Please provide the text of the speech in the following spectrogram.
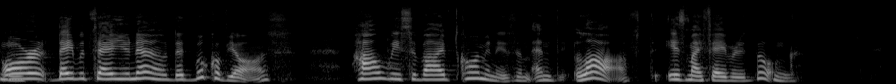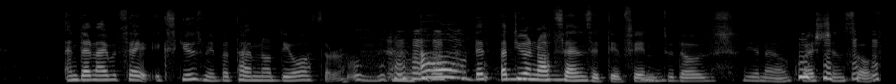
or they would say, You know, that book of yours, How We Survived Communism and Laughed, is my favorite book. Mm. And then I would say, "Excuse me, but I'm not the author." oh, that, but you are not sensitive into those, you know, questions of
